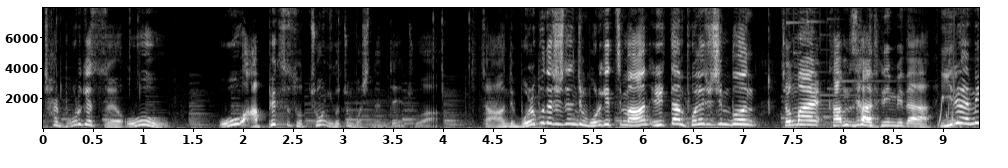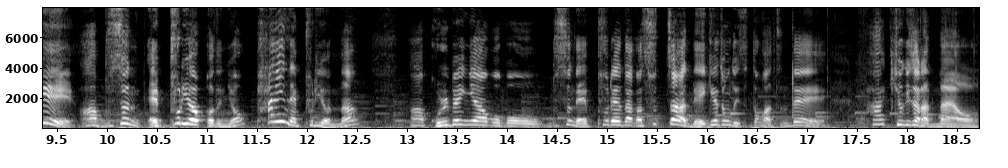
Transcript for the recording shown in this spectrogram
잘 모르겠어요. 오오 아펙스 소총? 이거 좀 멋있는데? 좋아. 자 근데 뭘 보내주시는지 모르겠지만 일단 보내주신 분 정말 감사드립니다. 이름이 아 무슨 애플이었거든요? 파인 애플이었나 아 골뱅이하고 뭐 무슨 애플에다가 숫자 4개 정도 있었던 것 같은데 아 기억이 잘 안 나요.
